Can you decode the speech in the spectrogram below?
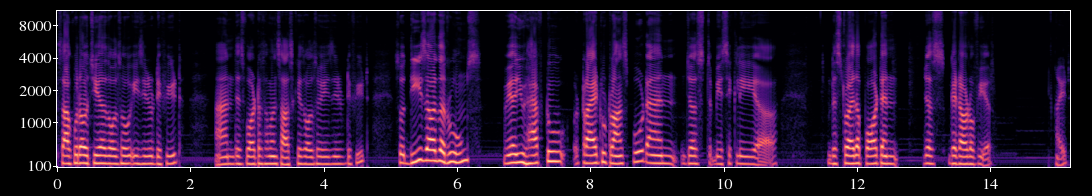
Sakura Uchiha is also easy to defeat. And this water summon Sasuke is also easy to defeat. So these are the rooms where you have to try to transport and just basically uh, destroy the pot and just get out of here. Right.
